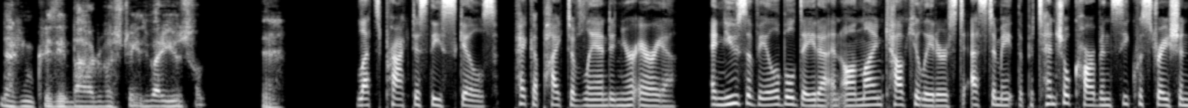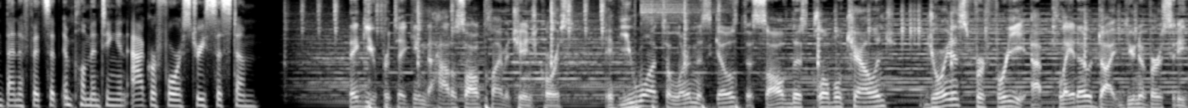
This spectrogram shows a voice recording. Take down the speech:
that increases biodiversity is very useful. Yeah. Let's practice these skills. Pick a pint of land in your area and use available data and online calculators to estimate the potential carbon sequestration benefits of implementing an agroforestry system. Thank you for taking the How to Solve Climate Change course. If you want to learn the skills to solve this global challenge, join us for free at plato.university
